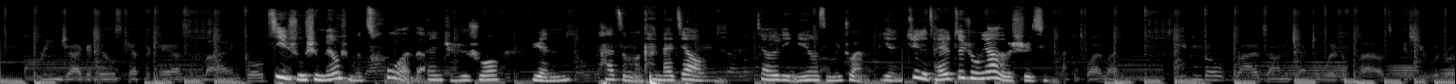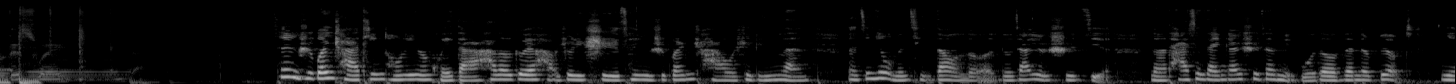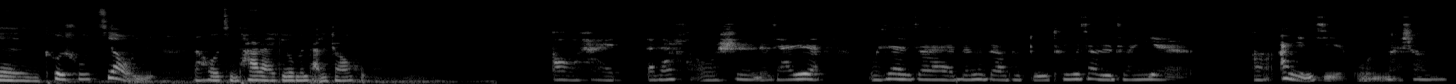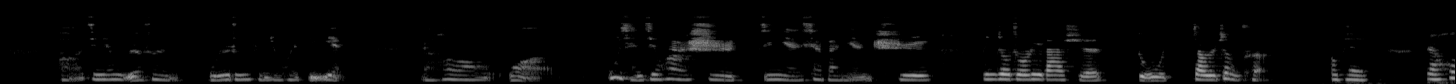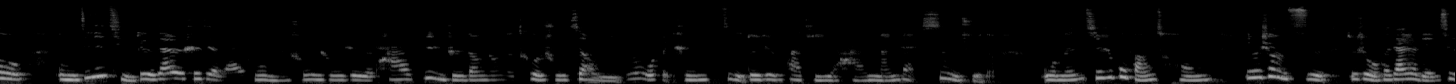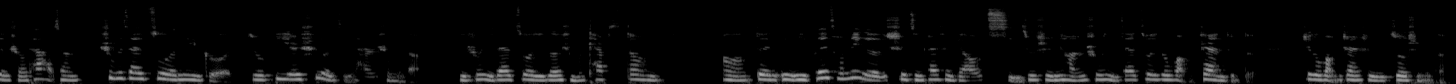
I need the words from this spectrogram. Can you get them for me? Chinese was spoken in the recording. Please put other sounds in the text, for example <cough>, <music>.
技术是没有什么错的，但只是说人他怎么看待教育。教育理念要怎么转变，这个才是最重要的事情吧。参与式观察，听同龄人回答。Hello，各位好，这里是参与式观察，我是林兰。那今天我们请到了刘佳悦师姐，那她现在应该是在美国的 Vanderbilt 念特殊教育，然后请她来给我们打个招呼。哦，嗨，大家好，我是刘佳悦。我现在在 Vanderbilt 读特殊教育专业，呃，二年级。我马上，呃，今年五月份五月中旬就会毕业。然后我目前计划是今年下半年去宾州州立大学读教育政策。OK，然后。我们今天请这个佳悦师姐来和我们说一说这个她认知当中的特殊教育，因为我本身自己对这个话题也还蛮感兴趣的。我们其实不妨从，因为上次就是我和佳悦联系的时候，她好像是不是在做那个就是毕业设计还是什么的？你说你在做一个什么 capstone？嗯，对你，你可以从那个事情开始聊起，就是你好像说你在做一个网站，对不对？这个网站是做什么的？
